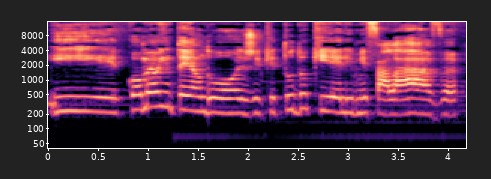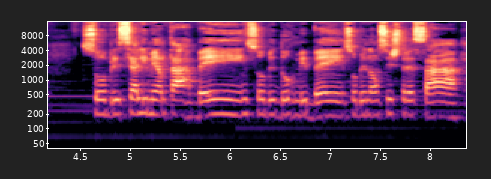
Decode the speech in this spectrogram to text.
E como eu entendo hoje que tudo que ele me falava sobre se alimentar bem, sobre dormir bem, sobre não se estressar,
